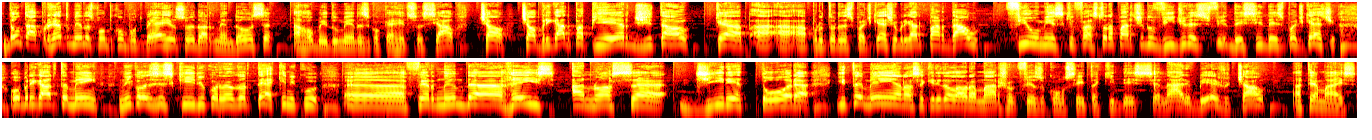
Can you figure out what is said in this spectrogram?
Então tá, projetomendas.com.br, eu sou Eduardo Mendonça, arroba Edu Mendes em qualquer rede social. Tchau, tchau. Obrigado, Papier Digital, que é a, a, a produtora desse podcast. Obrigado, Pardal Filmes, que faz toda a parte do vídeo desse, desse, desse podcast. Obrigado também, Nicolas Esquiri, o coordenador técnico, uh, Fernanda Reis, a nossa diretora, e também a nossa querida Laura Marshall, que fez o conceito aqui desse cenário. Beijo, tchau, até mais.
